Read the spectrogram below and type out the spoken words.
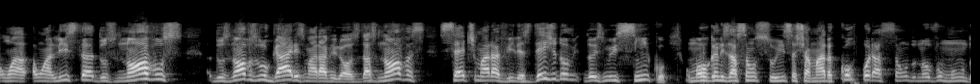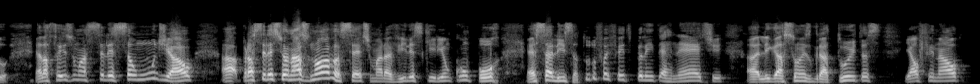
uma, uma lista dos novos dos novos lugares maravilhosos, das novas sete maravilhas. Desde 2005, uma organização suíça chamada Corporação do Novo Mundo, ela fez uma seleção mundial ah, para selecionar as novas sete maravilhas que iriam compor essa lista. Tudo foi feito pela internet, ah, ligações gratuitas e ao final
